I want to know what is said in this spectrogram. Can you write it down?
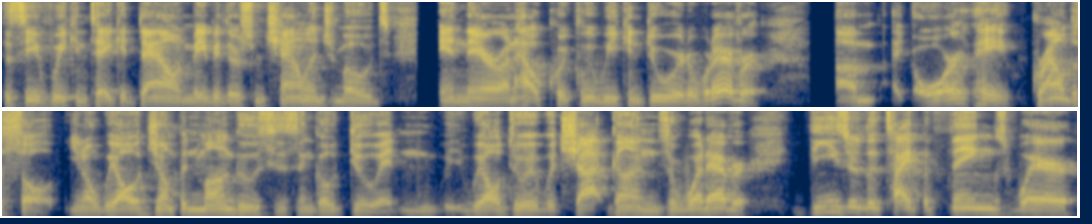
To see if we can take it down. Maybe there's some challenge modes in there on how quickly we can do it or whatever. Um, or hey, ground assault. You know, we all jump in mongooses and go do it, and we, we all do it with shotguns or whatever. These are the type of things where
